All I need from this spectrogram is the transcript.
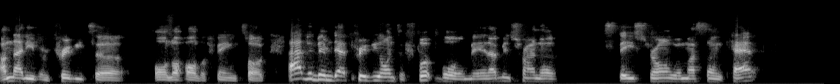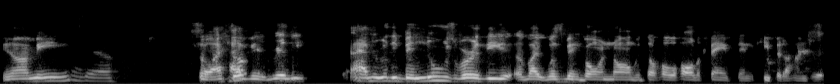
I'm not even privy to all the Hall of Fame talk. I haven't been that privy onto football, man. I've been trying to stay strong with my son Cap. You know what I mean? Yeah. So I haven't really, I haven't really been newsworthy of like what's been going on with the whole Hall of Fame thing. Keep it hundred.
